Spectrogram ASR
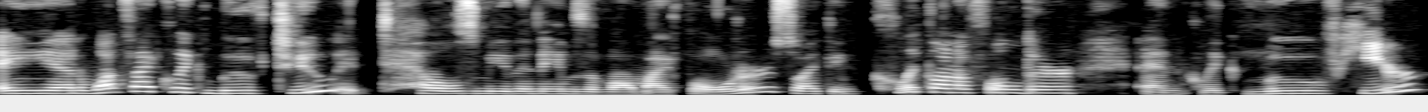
and once I click Move To, it tells me the names of all my folders, so I can click on a folder and click Move here,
